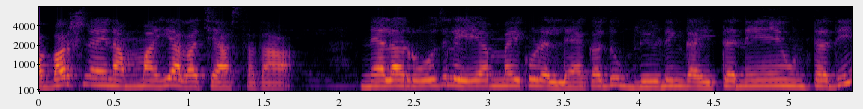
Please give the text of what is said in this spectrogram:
అబర్షన్ అయిన అమ్మాయి అలా చేస్తుందా? నెల రోజులు ఏ అమ్మాయి కూడా లేగదు బ్లీడింగ్ అయితేనే ఉంటుంది.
